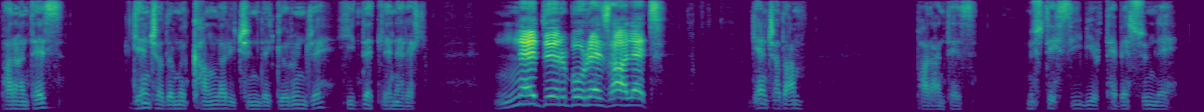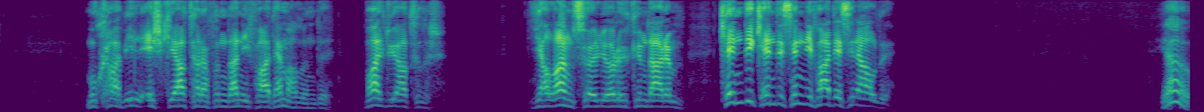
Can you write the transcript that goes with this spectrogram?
parantez, genç adamı kanlar içinde görünce hiddetlenerek. Nedir bu rezalet? Genç adam, parantez, müstehsi bir tebessümle. Mukabil eşkıya tarafından ifadem alındı. Valdüye atılır. Yalan söylüyor hükümdarım. Kendi kendisinin ifadesini aldı. Ya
